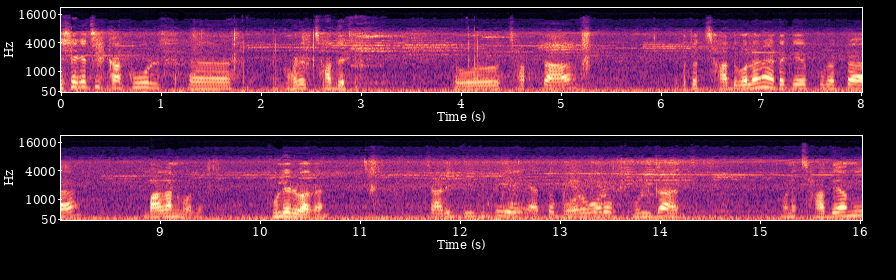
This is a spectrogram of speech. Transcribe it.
এসে গেছি কাকুর ঘরের ছাদে। তো ছাদটা, এটা তো ছাদ বলে না, এটাকে পুরো একটা বাগান বলে, ফুলের বাগান। চারিদিক দিয়ে এত বড় বড় ফুল গাছ মানে ছাদে আমি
